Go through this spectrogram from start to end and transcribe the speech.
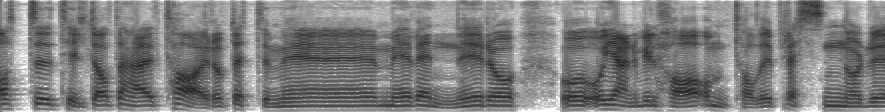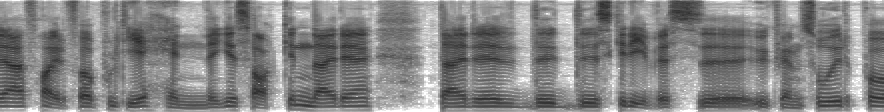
at tiltalte her tar opp dette med, med venner og, og, og, gjerne vil ha omtale i pressen når det er fare for at politiet henlegger saken, der, der det, det, skrives ukvemsord på,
